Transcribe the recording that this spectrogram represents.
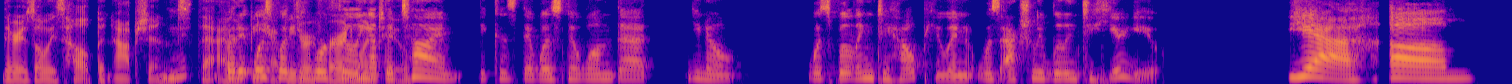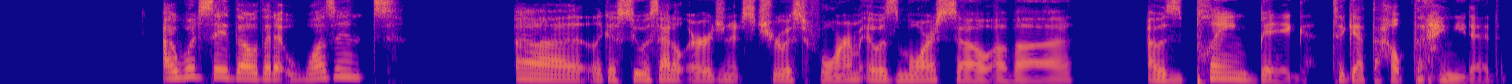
there is always help and options that I but it was what you were feeling at to. the time because there was no one that you know was willing to help you and was actually willing to hear you. Yeah um i would say though that it wasn't uh like a suicidal urge in its truest form. It was more so of a i was playing big to get the help that i needed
